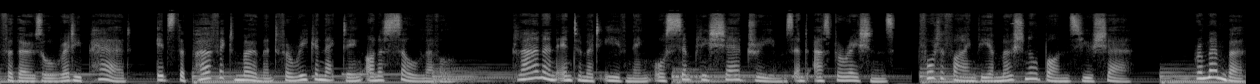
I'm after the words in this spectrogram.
For those already paired, it's the perfect moment for reconnecting on a soul level. Plan an intimate evening or simply share dreams and aspirations, fortifying the emotional bonds you share. Remember,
